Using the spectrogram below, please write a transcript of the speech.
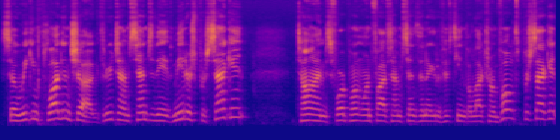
so we can plug and chug 3 times 10 to the 8th meters per second times 4.15 times 10 to the negative 15th electron volts per second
